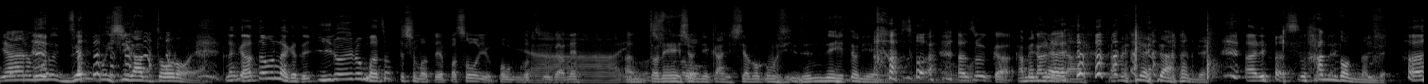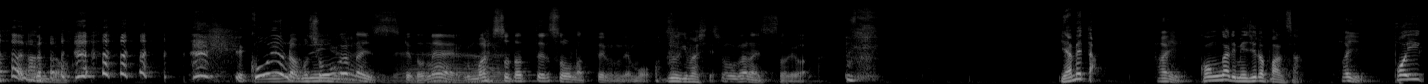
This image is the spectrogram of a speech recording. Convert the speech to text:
いやあのもの全部石岩島ろうや。なんか頭の中でいろいろ混ざってしまってやっぱそういうポンコツがね。イントネーションに関しては僕もし全然人に言えないあそうあそうか。仮面ライダー 仮面ライダーなんで。ありますハンドンなんで。ハンドン。こういうのはもうしょうがないですけどね。ね。生まれ育ってそうなってるんでも続きまして。うしょうがないですそれは。やめた。はい。こんがり目白パンさん。はいポイ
